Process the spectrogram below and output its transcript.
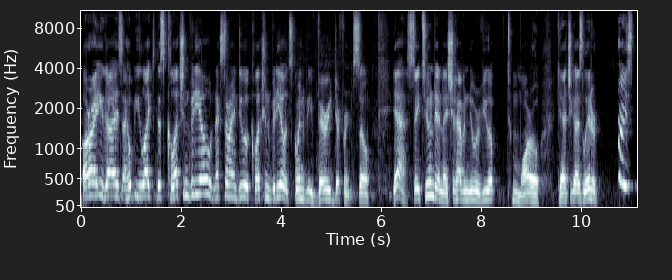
All right, you guys. I hope you liked this collection video. Next time I do a collection video, it's going to be very different. So, yeah, stay tuned, and I should have a new review up tomorrow. Catch you guys later. Peace.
